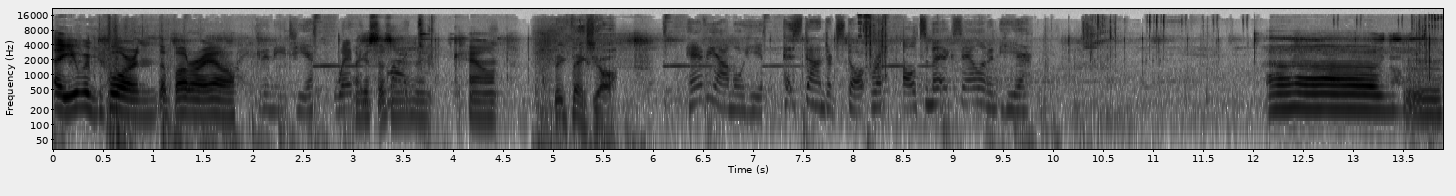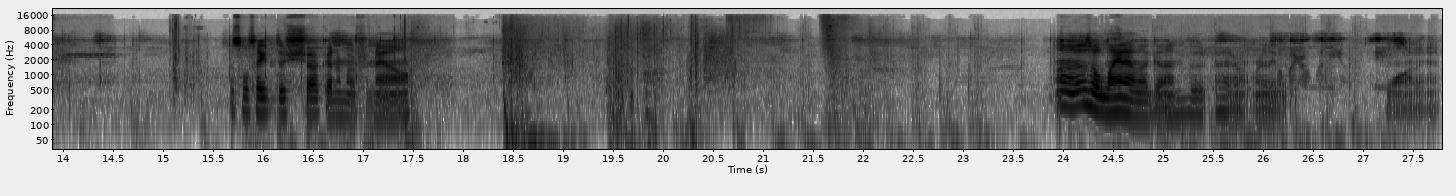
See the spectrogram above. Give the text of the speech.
Hey, you were before in the Battle Royale. I guess that doesn't even count. Big thanks, y'all. Heavy ammo here. Hit standard stock, right? Ultimate accelerant here. Uh, mm. guess we'll take the shotgun ammo for now. Oh, there's a light ammo gun, but I don't really want it.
